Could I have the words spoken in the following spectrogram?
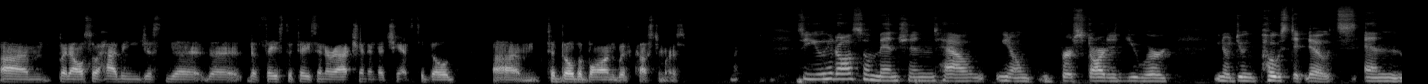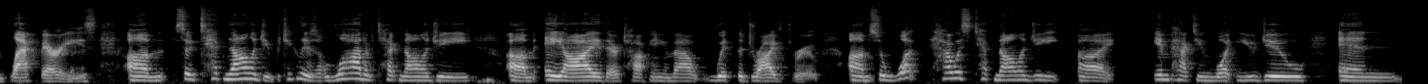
um, but also having just the the the face to face interaction and a chance to build um, to build a bond with customers. So you had also mentioned how you know first started you were you know doing post-it notes and blackberries. Um, so technology particularly there's a lot of technology um, ai they're talking about with the drive-through. Um, so what how is technology uh, impacting what you do and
